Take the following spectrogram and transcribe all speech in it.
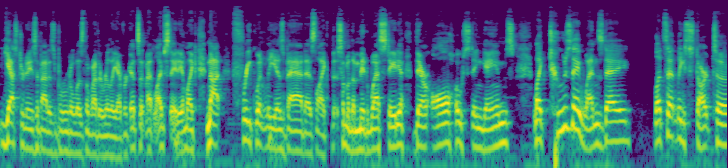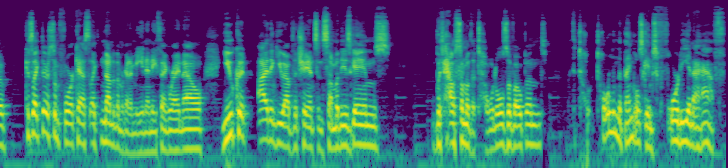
yesterday's about as brutal as the weather really ever gets at MetLife Stadium. Like, not frequently as bad as like some of the Midwest stadia. They're all hosting games. Like Tuesday, Wednesday, let's at least start to because like there's some forecasts like none of them are going to mean anything right now. You could, I think, you have the chance in some of these games with how some of the totals have opened. The to- total in the Bengals game's 40 and a half.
